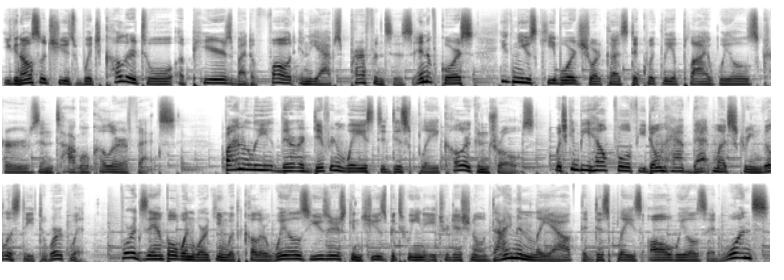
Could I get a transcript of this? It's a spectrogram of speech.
You can also choose which color tool appears by default in the app's preferences, and of course, you can use keyboard shortcuts to quickly apply wheels, curves, and toggle color effects. Finally, there are different ways to display color controls, which can be helpful if you don't have that much screen real estate to work with. For example, when working with color wheels, users can choose between a traditional diamond layout that displays all wheels at once,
